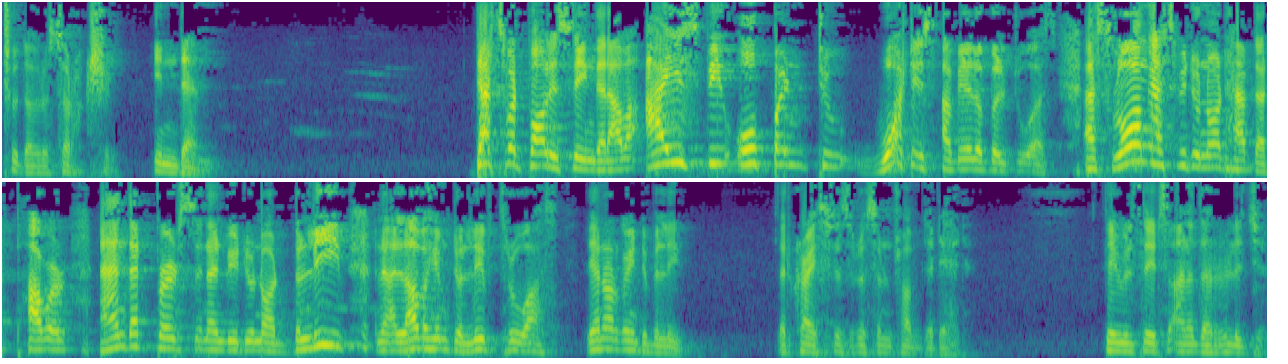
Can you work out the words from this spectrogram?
to the resurrection in them. That's what Paul is saying, that our eyes be open to what is available to us. As long as we do not have that power and that person and we do not believe and allow him to live through us, they're not going to believe that Christ is risen from the dead. They will say it's another religion.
